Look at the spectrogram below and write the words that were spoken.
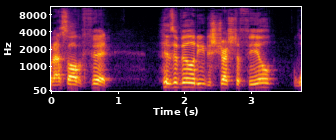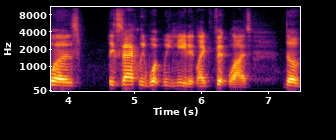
when I saw the fit, his ability to stretch the field was exactly what we needed, like fit wise. The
